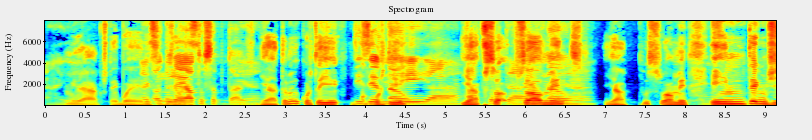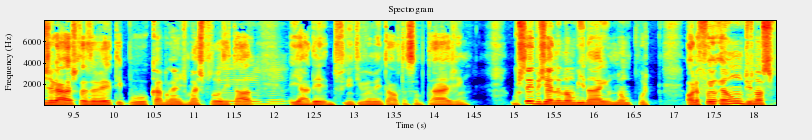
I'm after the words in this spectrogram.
Ah, yeah. Yeah, gostei bué desse Sim, Adorei episódio. a autossabotagem. Yeah. Yeah, também eu curti. Dizer curti. não. Yeah, Yeah, pessoa- autossabotagem, pessoalmente, yeah. yeah, pessoalmente, em termos gerais, estás a ver, tipo, abrange mais pessoas e tal, Uhum. yeah, de- definitivamente a alta sabotagem. Gostei do género não binário, não porque. Olha, foi, é um dos nossos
